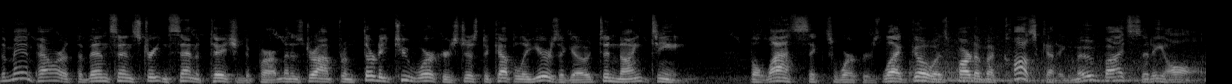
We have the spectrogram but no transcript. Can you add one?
The manpower at the Vincennes Street and Sanitation Department has dropped from 32 workers just a couple of years ago to 19. The last six workers let go as part of a cost cutting move by City Hall.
